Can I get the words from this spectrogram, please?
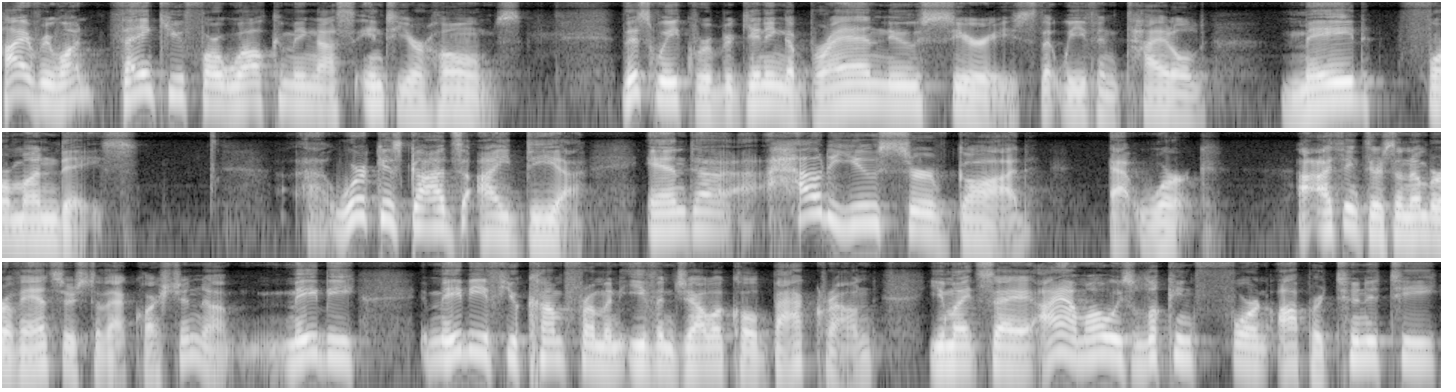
Hi, everyone. Thank you for welcoming us into your homes. This week, we're beginning a brand new series that we've entitled Made for Mondays. Uh, work is God's idea. And uh, how do you serve God at work? I think there's a number of answers to that question. Uh, maybe, maybe if you come from an evangelical background, you might say, I am always looking for an opportunity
